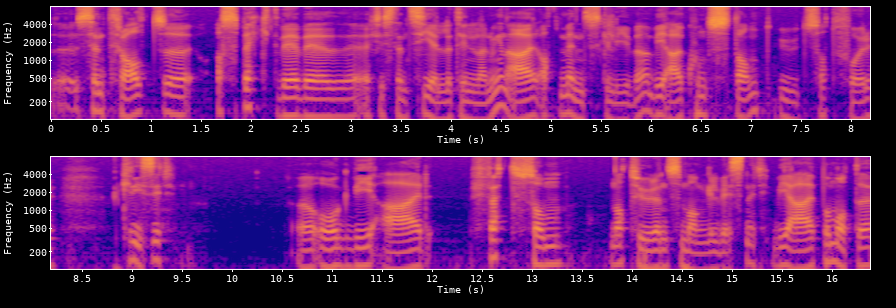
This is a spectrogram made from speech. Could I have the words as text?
eh, sentralt eh, aspekt ved, ved eksistensielle tilnærmingen er at menneskelivet Vi er konstant utsatt for kriser. Og vi er født som naturens mangelvesener. Vi er på en måte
